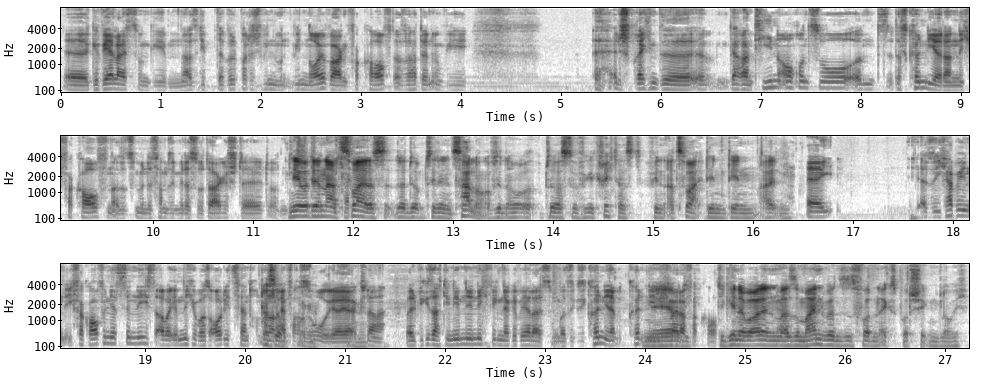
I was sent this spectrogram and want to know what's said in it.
äh, Gewährleistung geben. Also die, da wird praktisch wie ein, wie ein Neuwagen verkauft, also hat dann irgendwie äh, entsprechende äh, Garantien auch und so und das können die ja dann nicht verkaufen, also zumindest haben sie mir das so dargestellt. Und nee, aber den A2, das, ob sie den Zahlung, ob du, ob du was dafür gekriegt hast, für den A2, den, den alten. Äh, also ich habe ihn, ich verkaufe ihn jetzt demnächst, aber eben nicht übers Audi-Zentrum, sondern so, einfach okay. so, ja, ja, Okay. klar. Weil wie gesagt, die nehmen den nicht wegen der Gewährleistung, weil sie, sie können ihn, könnten ihn Nee, nicht aber die, weiterverkaufen. die gehen aber alle in, also meinen würden sie es vor den Export schicken, glaube ich.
